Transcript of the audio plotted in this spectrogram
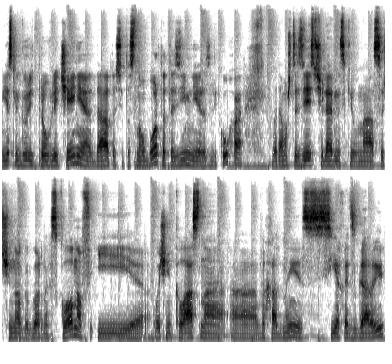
Если говорить про увлечения, да, то есть это сноуборд, это зимняя развлекуха, потому что здесь, в Челябинске, у нас очень много горных склонов, и очень классно э, выходные съехать с горы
